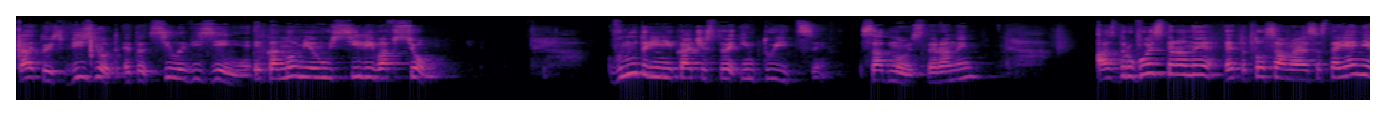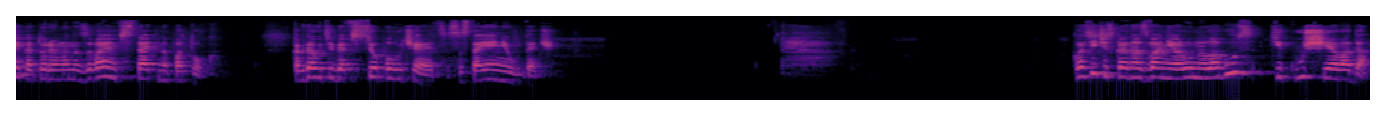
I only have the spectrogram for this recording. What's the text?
да, то есть везет, это сила везения, экономия усилий во всем, внутренние качества интуиции с одной стороны, а с другой стороны это то самое состояние, которое мы называем встать на поток, когда у тебя все получается, состояние удачи. Классическое название руны Лагус – текущая вода.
